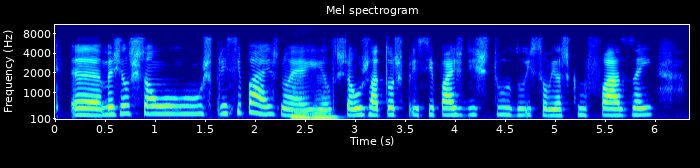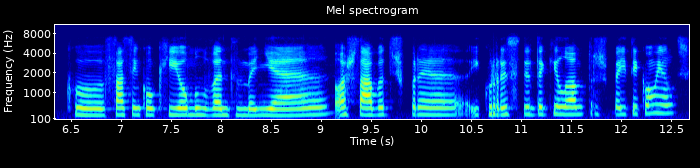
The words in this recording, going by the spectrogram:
uh, mas eles são os principais, não é? Uhum. Eles são os atores principais disto tudo e são eles que me fazem que fazem com que eu me levante de manhã aos sábados para ir correr 70 km para ir ter com eles.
